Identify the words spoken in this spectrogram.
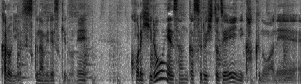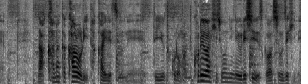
カロリーは少なめですけどね。これ披露宴参加する人全員に書くのはねなかなかカロリー高いですよね。っていうところもあってこれは非常にね嬉しいですか？私もぜひね。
